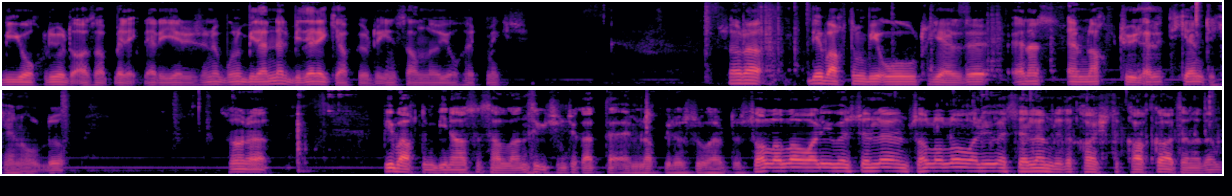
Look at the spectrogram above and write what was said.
bir yokluyordu azap melekleri yeryüzünü. Bunu bilenler bilerek yapıyordu insanlığı yok etmek için. Sonra bir baktım bir uğultu geldi. Enes emlak tüyleri diken diken oldu. Sonra bir baktım binası sallandı. Üçüncü katta emlak bürosu vardı. Sallallahu aleyhi ve sellem, sallallahu aleyhi ve sellem dedi. Kaçtı kahkaha atan adam.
